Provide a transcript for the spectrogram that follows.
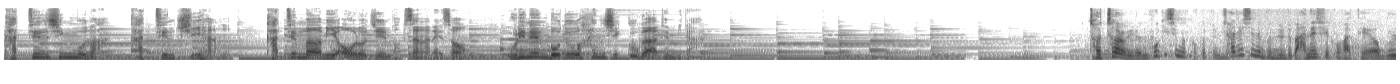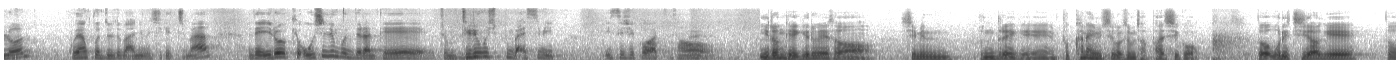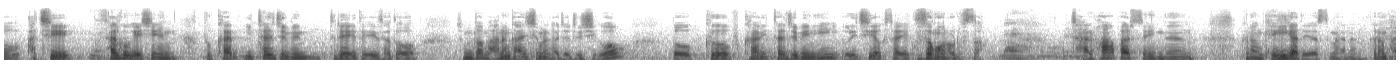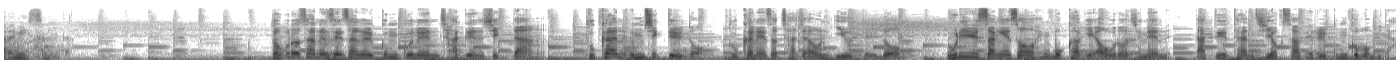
같은 식문화, 같은 취향, 같은 마음이 어우러진 밥상 안에서 우리는 모두 한 식구가 됩니다. 저처럼 이런 호기심을 갖고 좀 찾으시는 분들도 많으실 것 같아요. 물론 고향 분들도 많이 오시겠지만, 근데 이렇게 오시는 분들한테 좀 드리고 싶은 말씀이 있으실 것 같아서. 이런 계기로 해서 시민분들에게 북한의 음식을 좀 접하시고 또 우리 지역에 또 같이 네. 살고 계신 북한 이탈 주민들에 대해서도 좀 더 많은 관심을 가져주시고 또 그 북한 이탈 주민이 우리 지역사회 구성원으로서 네. 잘 화합할 수 있는 그런 계기가 되었으면 하는 그런 바람이 있습니다. 더불어 사는 세상을 꿈꾸는 작은 식당. 북한 음식들도 북한에서 찾아온 이웃들도 우리 일상에서 행복하게 어우러지는 따뜻한 지역 사회를 꿈꿔봅니다.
